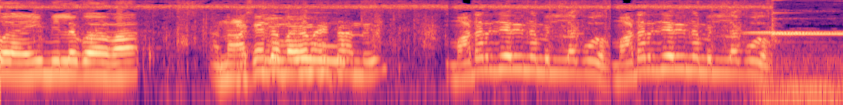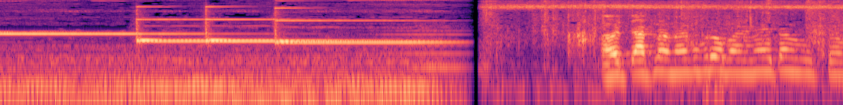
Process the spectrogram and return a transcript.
కూడా ఈ బిల్ కూడా నాకైతే భయం అవుతుంది మర్డర్ జరిగిన మిల్లకు మర్డర్ జరిగిన మిల్లకు అట్లా నాకు బ్రో భయం అవుతుంది మొత్తం.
